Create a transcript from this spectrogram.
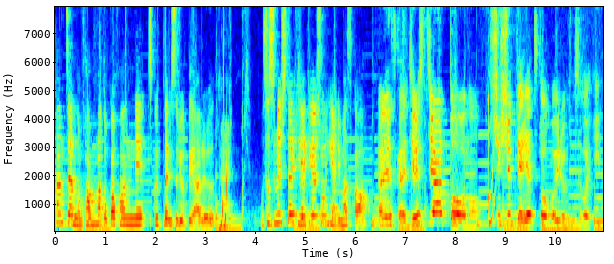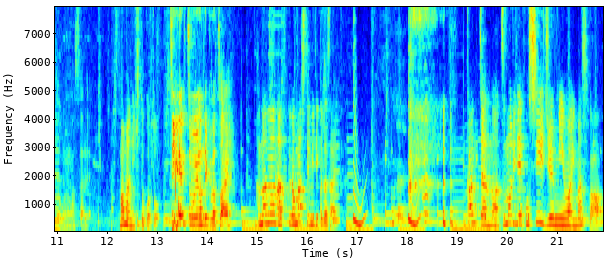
カンちゃんのファンマとかファンネ作ったりする予定ある？おすすめしたいヘアケア商品ありますか？あれですかねジェルスチュアートのシュッシュってやるやつとオイルすごいいいと思いますあれ。ママに一言。次の質問読んでください鼻の穴膨らましてみてください。カンちゃんのあつ森で欲しい住民はいますか？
